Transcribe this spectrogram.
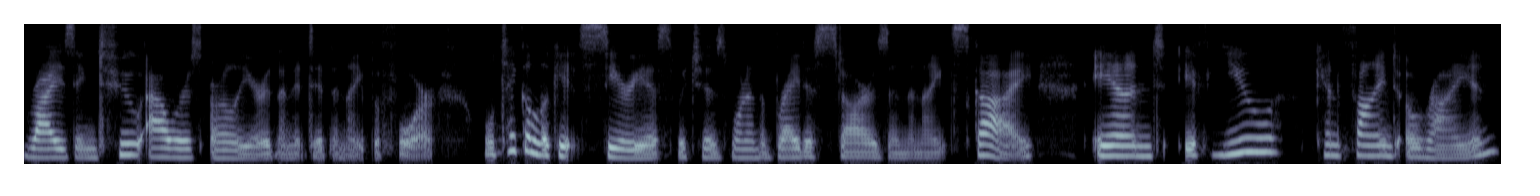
rising two hours earlier than it did the night before. We'll take a look at Sirius, which is one of the brightest stars in the night sky. And if you can find Orion,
